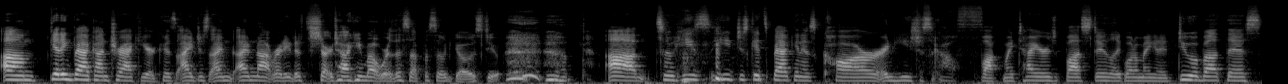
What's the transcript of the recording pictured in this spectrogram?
um, getting back on track here because I just I'm I'm not ready to start talking about where this episode goes to. um, so he's he just gets back in his car and he's just like, oh fuck, my tire's busted. Like, what am I gonna do about this?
